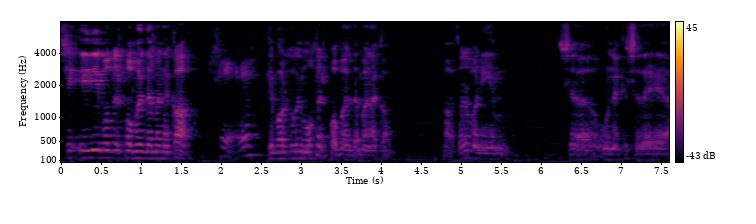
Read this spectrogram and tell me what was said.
Sí, hi havia moltes pomes de manacor, sí, que mos duien moltes pomes de manacor. Nosaltres veníem sa, una que se deia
